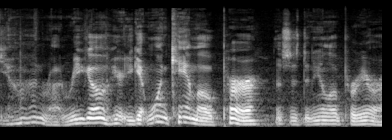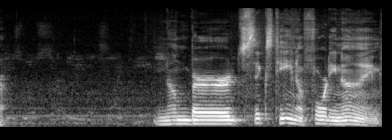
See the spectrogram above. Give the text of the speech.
John Rodrigo. Here, you get one camo per. This is Danilo Pereira. Numbered 16 of 49.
